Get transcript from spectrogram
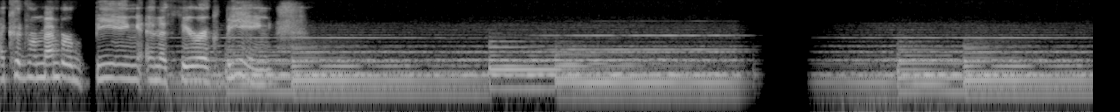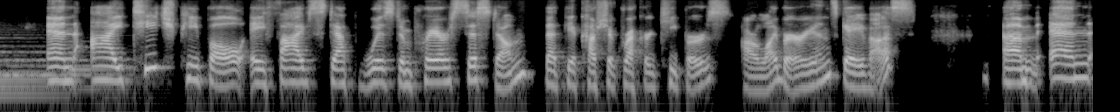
I could remember being an etheric being And I teach people a five step wisdom prayer system that the Akashic Record Keepers, our librarians, gave us. Um, and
